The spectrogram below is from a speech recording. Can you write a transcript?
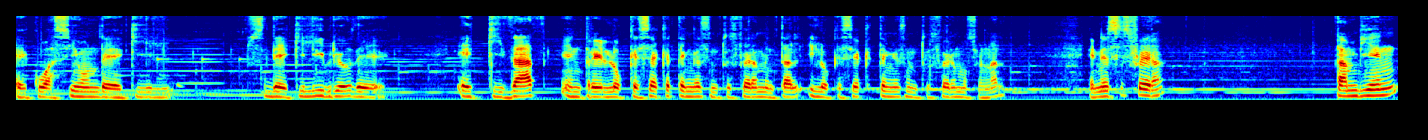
ecuación de, de equilibrio, de equidad entre lo que sea que tengas en tu esfera mental y lo que sea que tengas en tu esfera emocional. En esa esfera también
